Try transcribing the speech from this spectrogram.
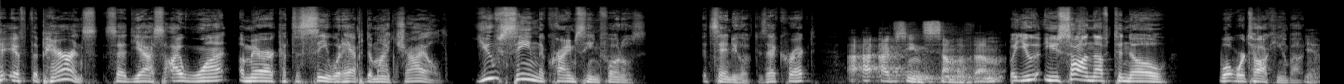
if the parents said, yes, I want America to see what happened to my child, you've seen the crime scene photos at Sandy Hook. Is that correct? I, have seen some of them. But you, you saw enough to know what we're talking about. Yeah.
